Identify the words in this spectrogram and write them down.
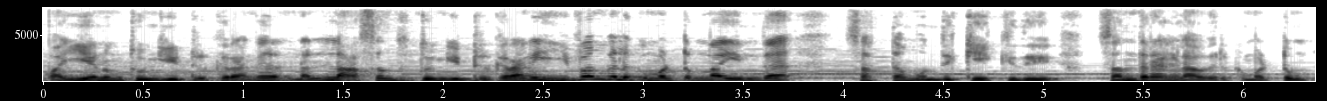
பையனும் தூங்கிட்டு இருக்கிறாங்க நல்லா அசந்து தூங்கிட்டு இருக்கிறாங்க இவங்களுக்கு மட்டும்தான் இந்த சத்தம் வந்து கேட்குது சந்திரகலாவிற்கு மட்டும்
